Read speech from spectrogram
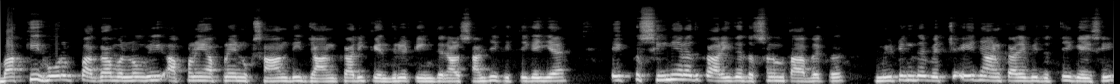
ਬਾਕੀ ਹੋਰ ਵਿਭਾਗਾਂ ਵੱਲੋਂ ਵੀ ਆਪਣੇ ਆਪਣੇ ਨੁਕਸਾਨ ਦੀ ਜਾਣਕਾਰੀ ਕੇਂਦਰੀ ਟੀਮ ਦੇ ਨਾਲ ਸਾਂਝੀ ਕੀਤੀ ਗਈ ਹੈ। ਇੱਕ ਸੀਨੀਅਰ ਅਧਿਕਾਰੀ ਦੇ ਦੱਸਣ ਮੁਤਾਬਕ ਮੀਟਿੰਗ ਦੇ ਵਿੱਚ ਇਹ ਜਾਣਕਾਰੀ ਵੀ ਦਿੱਤੀ ਗਈ ਸੀ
